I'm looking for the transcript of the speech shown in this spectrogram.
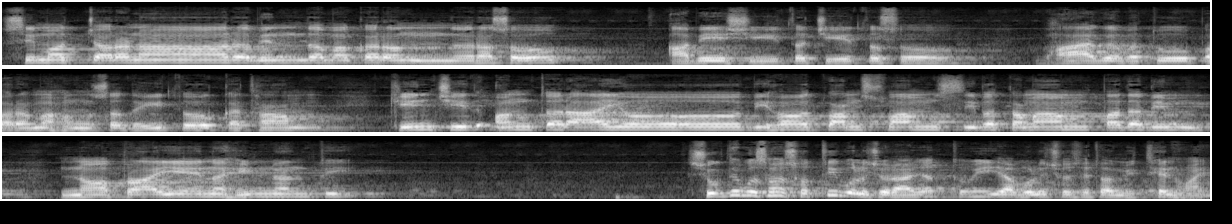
শ্রীমচ্চরণারবিন্দমকরন্দ রস আবেশিত চেতস ভাগবত পরমহংস দয়িত কথাম কিঞ্চিদ অন্তরায় বিহতাম স্বাম শিবতমাম পদবীম ন প্রায়েণ হিন্নন্তি সুখদেব গোস্বামী সত্যিই বলেছ রাজা তুমি যা বলেছ সেটা মিথ্যে নয়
